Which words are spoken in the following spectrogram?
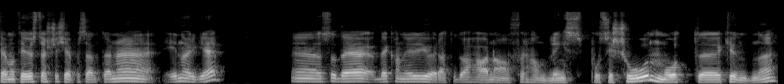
25 største kjøpesentrene i Norge. Eh, så det, det, kan jo gjøre at du har en annen forhandlingsposisjon mot eh, kundene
